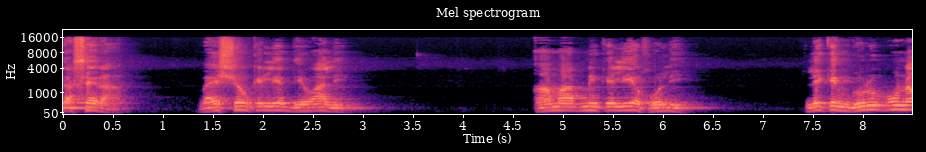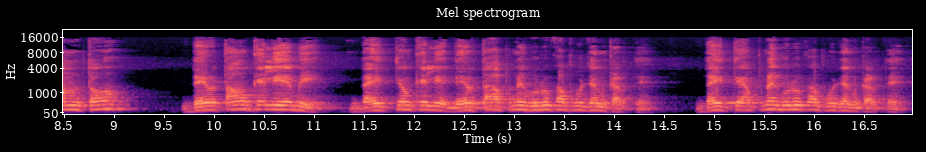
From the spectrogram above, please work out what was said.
दशहरा, वैश्यों के लिए दिवाली, आम आदमी के लिए होली, लेकिन गुरु पूनम तो देवताओं के लिए भी, दैत्यों के लिए, देवता अपने गुरु का पूजन करते हैं। दैत्य अपने गुरु का पूजन करते हैं।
